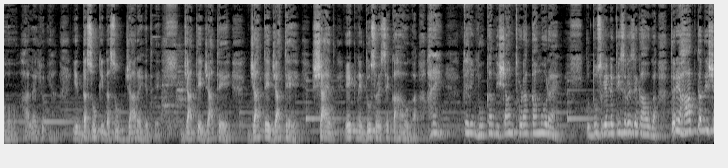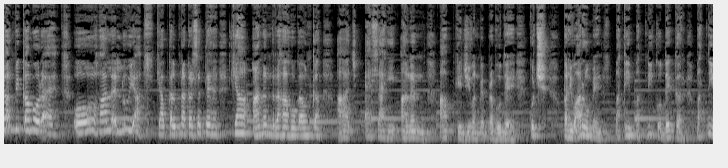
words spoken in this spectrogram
ओह, हालेलुया। ये दसों की दसों जा रहे थे। जाते जाते जाते जाते शायद एक ने दूसरे से कहा होगा, अरे तेरे मुँह का निशान थोड़ा कम हो रहा है। तो दूसरे ने तीसरे से कहा होगा, तेरे हाथ का निशान भी कम हो रहा है। ओ, हालेलुया। क्या आप कल्पना कर सकते हैं, क्या आनंद रहा होगा उनका? आज ऐसा ही आनंद आपके जीवन में प्रभु दे। कुछ परिवारों में पति पत्नी को देखकर पत्नी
